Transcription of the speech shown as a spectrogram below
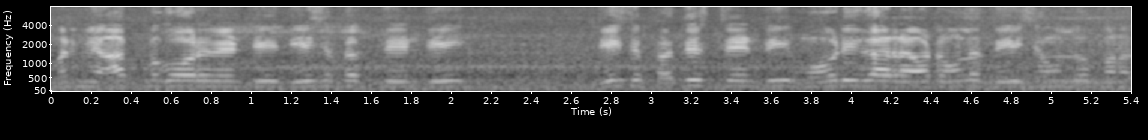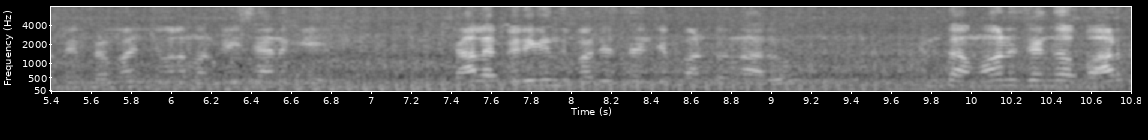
మరి మీ ఆత్మగౌరవం ఏంటి? దేశభక్తి ఏంటి? దేశ ప్రతిష్ట ఏంటి? మోడీ గారు రావడం వల్ల దేశంలో మన ప్రపంచంలో మన దేశానికి చాలా పెరిగింది ప్రతిష్ట అని చెప్పి అంటున్నారు. ఇంత అమానుషంగా భారత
